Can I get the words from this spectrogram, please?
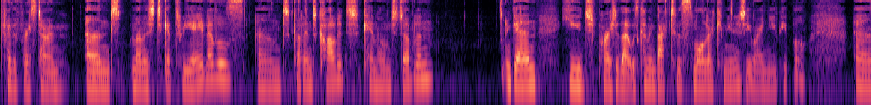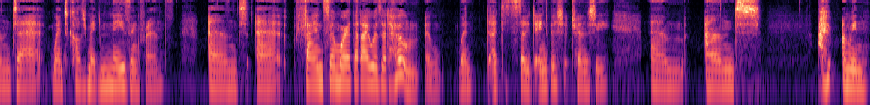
for the first time and managed to get three A levels and got into college. Came home to Dublin. Again, huge part of that was coming back to a smaller community where I knew people, and uh, went to college, made amazing friends, and uh, found somewhere that I was at home. I went, I studied English at Trinity, um, and I, I mean,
